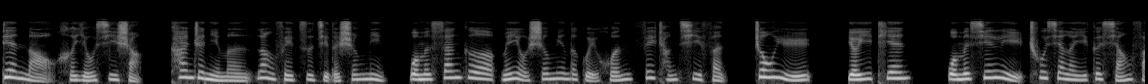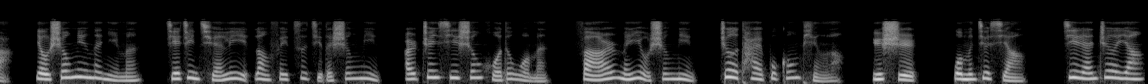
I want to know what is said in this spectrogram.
电脑和游戏上，看着你们浪费自己的生命，我们三个没有生命的鬼魂非常气愤。终于有一天，我们心里出现了一个想法：有生命的你们竭尽全力浪费自己的生命，而珍惜生活的我们反而没有生命，这太不公平了。于是我们就想，既然这样，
